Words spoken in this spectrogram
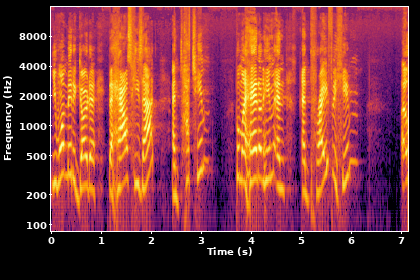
You want me to go to the house he's at and touch him? Put my hand on him and, and pray for him? Uh,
